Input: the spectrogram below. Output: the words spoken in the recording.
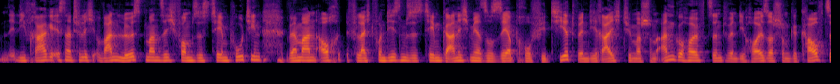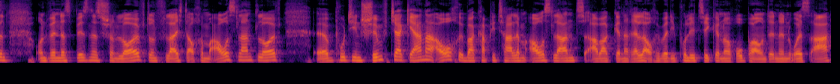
die Frage ist natürlich, wann löst man sich vom System Putin, wenn man auch vielleicht von diesem System gar nicht mehr so sehr profitiert, wenn die Reichtümer schon angehäuft sind, wenn die Häuser schon gekauft sind und wenn das Business schon läuft und vielleicht auch im Ausland läuft. Äh, Putin schimpft ja gerne auch über Kapital im Ausland, aber generell auch über die Politik in Europa und in den USA.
